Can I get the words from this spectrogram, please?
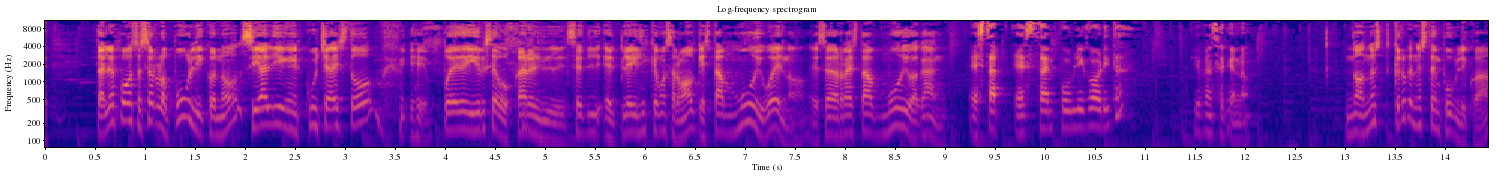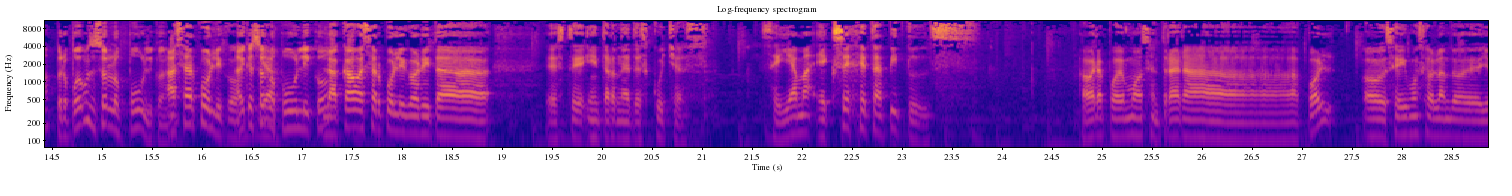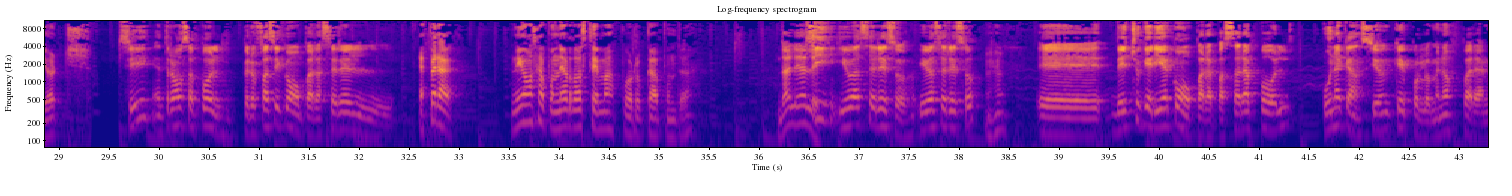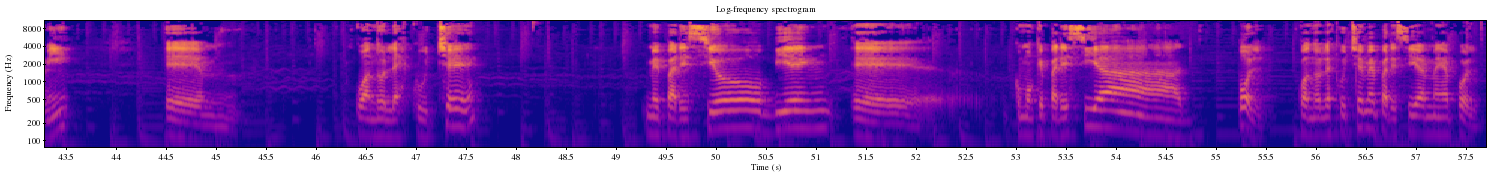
tal vez podemos hacerlo público, ¿no? Si alguien escucha esto, eh, puede irse a buscar el, set- el playlist que hemos armado, que está muy bueno. Ese de está muy bacán. ¿Está, ¿Está en público ahorita? Yo pensé que no. No, no es- creo que no está en público, ¿ah? Pero podemos hacerlo público, ¿no? Hacer público. Hay que hacerlo ya. público. Lo acabo de hacer público ahorita, este, internet escuchas. Se llama Exegeta Beatles. Ahora podemos entrar a Paul o seguimos hablando de George. Sí, entramos a Paul, pero fácil como para hacer el... Espera, ¿no íbamos a poner dos temas por cada punta? Dale, dale. Sí, iba a hacer eso, iba a hacer eso. Eh, de hecho quería como para pasar a Paul una canción que por lo menos para mí, eh, cuando la escuché, me pareció bien, eh, como que parecía Paul. Cuando la escuché me parecía media Paul.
